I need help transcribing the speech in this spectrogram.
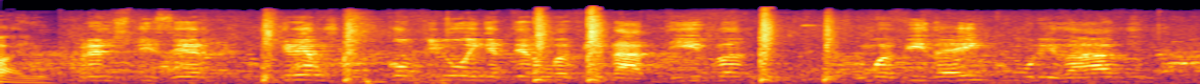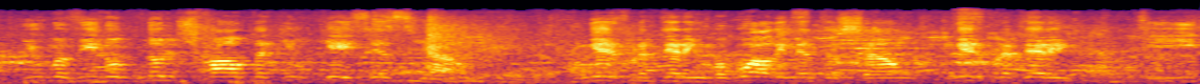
veio. Para lhes dizer que queremos que continuem a ter uma vida ativa, uma vida em comunidade e uma vida onde não lhes falta aquilo que é essencial. Dinheiro para terem uma boa alimentação, dinheiro para terem e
